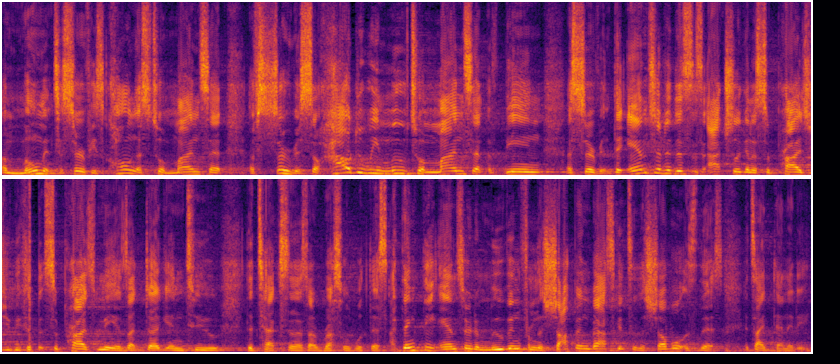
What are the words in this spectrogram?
a moment to serve. He's calling us to a mindset of service. So, how do we move to a mindset of being a servant? The answer to this is actually going to surprise you because it surprised me as I dug into the text and as I wrestled with this. I think the answer to moving from the shopping basket to the shovel is this it's identity.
